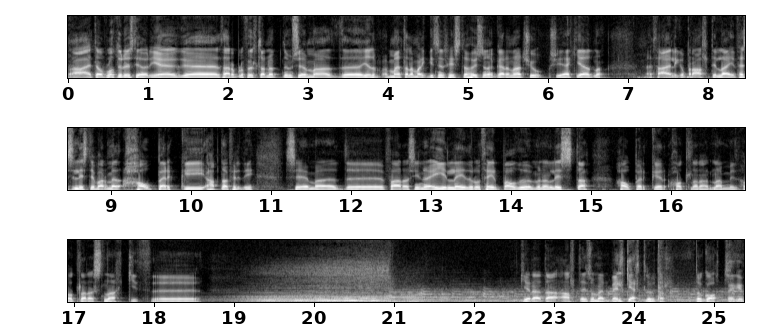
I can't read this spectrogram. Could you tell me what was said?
Þetta var flottur listiður Ég, uh, það er bara fullt af nöfnum sem að uh, ég mæntala margir sem hrista hausina Garnaccio sé ekki aðna en það er líka bara allt í lagi. Þessi listi var með Háberg í Hafnafyrði sem að uh, fara sína eigin leiður og þeir báðu um hennan lista. Háberg er hotlara namið, hotlara snakkið gera þetta allt eins og menn vel gert lögdal, þetta var gott Ekki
